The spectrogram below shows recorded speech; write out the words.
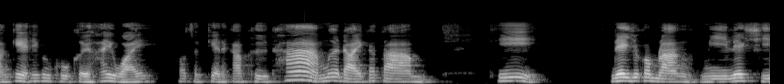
สังเกตที่คุณครูเคยให้ไว้ ข้อสังเกตนะครับ คือถ้าเมื่อใดก็ตามที่เลขยกกำลังมีเลขชี้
